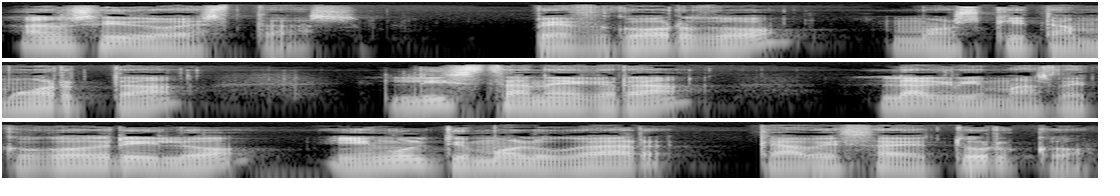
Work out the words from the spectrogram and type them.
Han sido estas: pez gordo, mosquita muerta, lista negra, lágrimas de cocodrilo y en último lugar, cabeza de turco.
